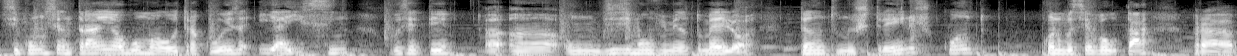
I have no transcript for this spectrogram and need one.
se concentrar em alguma outra coisa e aí sim você ter uh, uh, um desenvolvimento melhor tanto nos treinos quanto quando você voltar para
